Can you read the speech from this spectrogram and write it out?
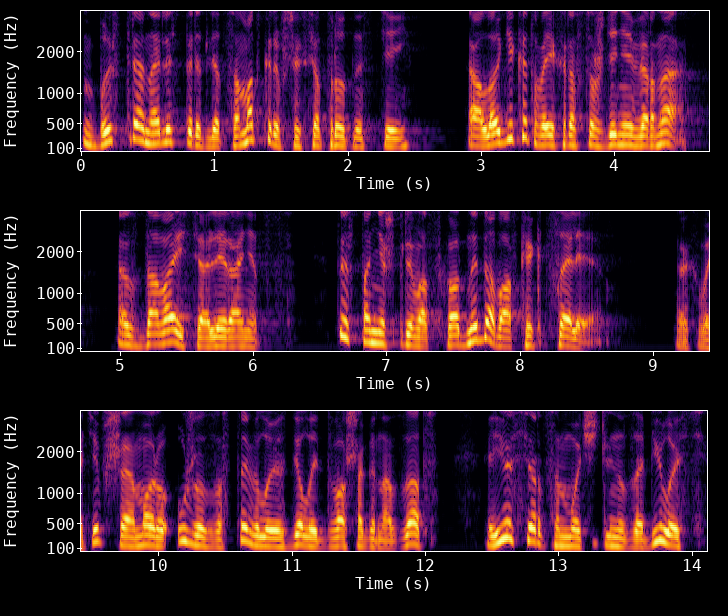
Быстрый анализ перед лицом открывшихся трудностей. А логика твоих рассуждений верна. Сдавайся, алиранец. Ты станешь превосходной добавкой к цели». Охватившая Амару ужас заставил ее сделать два шага назад, ее сердце мучительно забилось,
